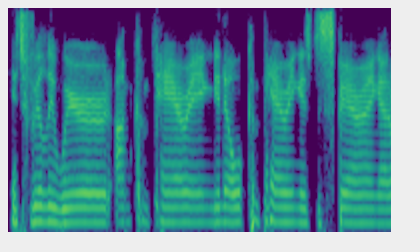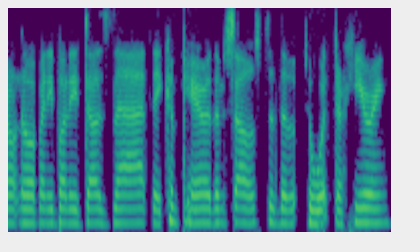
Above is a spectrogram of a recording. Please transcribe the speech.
It's really weird. I'm comparing. You know, comparing is despairing. I don't know if anybody does that. They compare themselves to the to what they're hearing.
